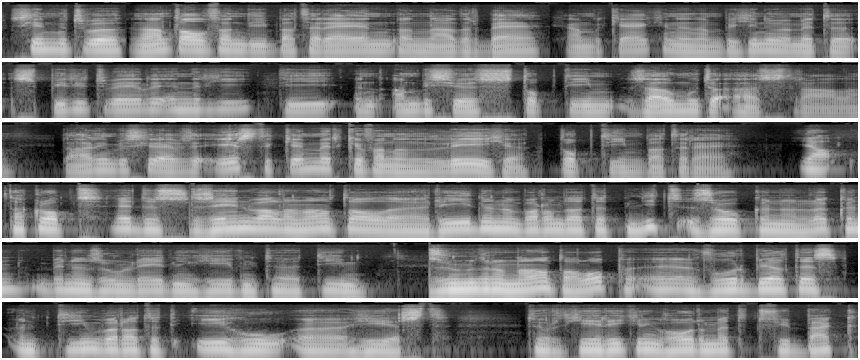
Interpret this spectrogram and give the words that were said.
Misschien moeten we een aantal van die batterijen dan naderbij gaan bekijken. En dan beginnen we met de spirituele energie, die een ambitieus topteam zou moeten uitstralen. Daarin beschrijven ze eerst de kenmerken van een lege topteambatterij. Ja, dat klopt. Dus er zijn wel een aantal eh, redenen waarom dat het niet zou kunnen lukken binnen zo'n leidinggevend eh, team. Ze noemen er een aantal op. Een voorbeeld is een team waar het ego uh, heerst. Er wordt geen rekening gehouden met het feedback.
